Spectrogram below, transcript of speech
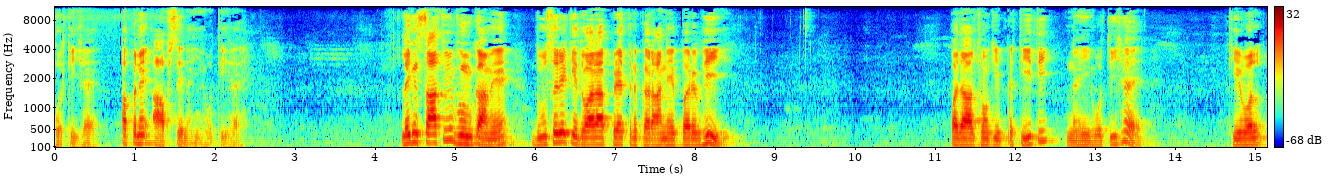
होती है, अपने आप से नहीं होती है। लेकिन सातवीं भूमिका में दूसरे के द्वारा प्रयत्न कराने पर भी पदार्थों की प्रतीति नहीं होती है, केवल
